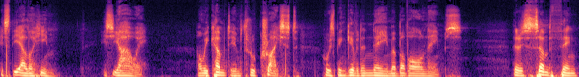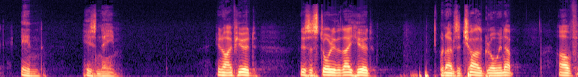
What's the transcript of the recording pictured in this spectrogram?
It's the Elohim, it's Yahweh. And we come to him through Christ, who has been given a name above all names. There is something in his name. You know, I've heard there's a story that I heard when I was a child growing up of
